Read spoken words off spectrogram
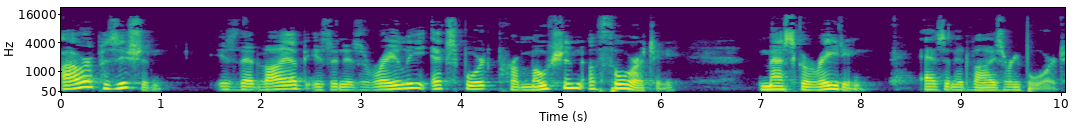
Our position is that VIAB is an Israeli export promotion authority masquerading as an advisory board.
